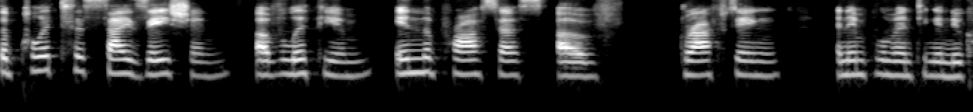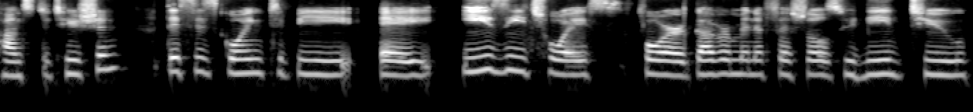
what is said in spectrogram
The politicization of lithium in the process of drafting and implementing a new constitution. This is going to be a easy choice for government officials who need to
